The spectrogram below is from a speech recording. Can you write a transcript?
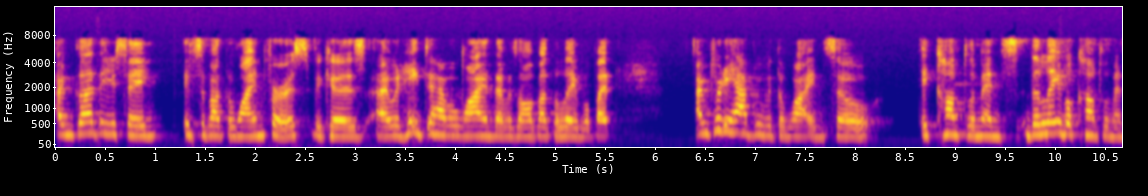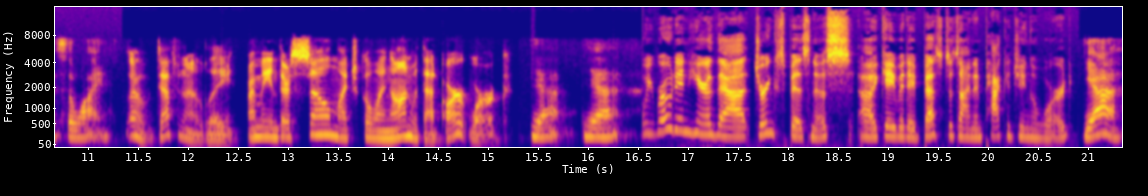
I'm glad that you're saying it's about the wine first because I would hate to have a wine that was all about the label, but I'm pretty happy with the wine. So it complements the label complements the wine. Oh, definitely. I mean, there's so much going on with that artwork. Yeah, yeah. We wrote in here that Drinks Business uh, gave it a Best Design and Packaging Award. Yeah.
